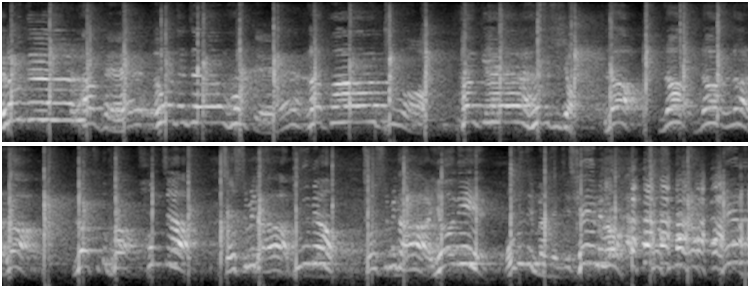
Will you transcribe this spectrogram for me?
여러분들 앞에 응원단장 함께 라파 투어 함께 해보시죠. 라 라 라 라라. 라투파 혼자 좋습니다. 두 명 좋습니다. 연인. 오든지 말든지 세명 좋습니다. 네명.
